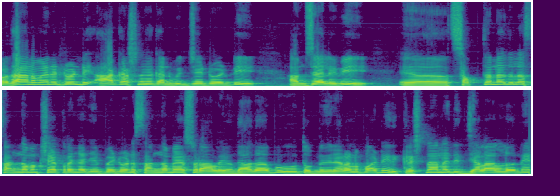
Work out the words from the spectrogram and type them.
ప్రధానమైనటువంటి ఆకర్షణగా కనిపించేటువంటి అంశాలు ఇవి. సప్తనదుల సంగమ క్షేత్రంగా చెప్పేటువంటి సంగమేశ్వర ఆలయం. దాదాపు తొమ్మిది నెలల పాటు ఇది కృష్ణానది జలాల్లోనే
